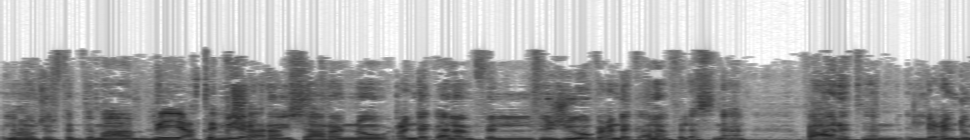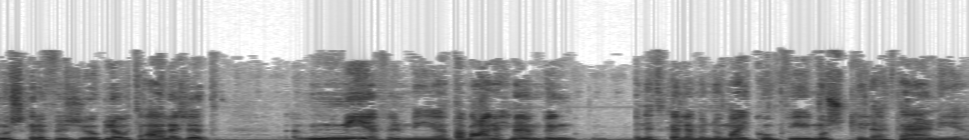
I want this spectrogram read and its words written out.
اللي مم. موجود في الدماغ بيعطيك بيعطي إشارات. إشارة إنه عندك ألم في ال- في الجيوب عندك ألم في الأسنان فعادة اللي عنده مشكلة في الجيوب لو تعالجت 100% طبعا إحنا بن- بنتكلم إنه ما يكون في مشكلة ثانية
